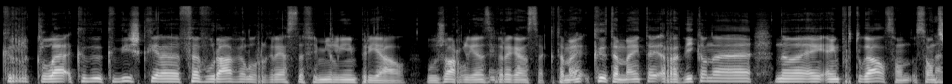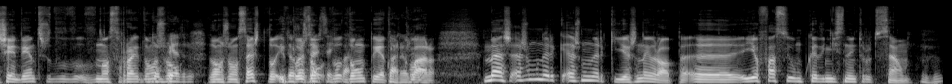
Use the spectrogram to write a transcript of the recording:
que, recla, que, que diz que era favorável o regresso da família imperial, os Orleans é. e Bragança, que também, é. que também te, radicam na, na em, em, Portugal, são, são claro. descendentes do, do, nosso rei Dom, Dom, João, Dom João VI e, e depois Dom, Dom, Dom Pedro, claro. claro. Mas as, monarquias, as monarquias na Europa, uh, e eu faço um bocadinho isso na introdução, uhum.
